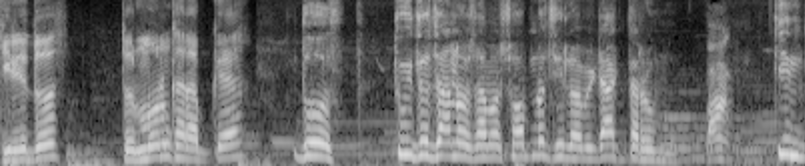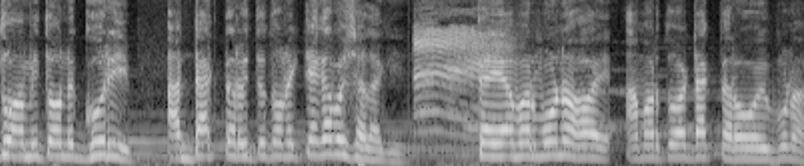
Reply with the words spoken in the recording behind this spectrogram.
কিরে দোস্ত তোর মন খারাপ কে? দোস্ত তুই তো জানোস আমার স্বপ্ন ছিল আমি ডাক্তার হব। কিন্তু আমি তো অনেক গরিব আর ডাক্তার হইতে তো অনেক টাকা পয়সা লাগে। তাই আমার মনে হয় আমার তো আর ডাক্তার হইব না।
